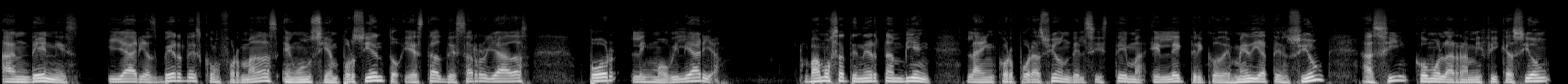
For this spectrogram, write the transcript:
andenes y áreas verdes conformadas en un 100% y estas desarrolladas por la inmobiliaria. Vamos a tener también la incorporación del sistema eléctrico de media tensión, así como la ramificación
